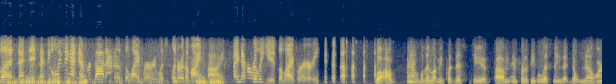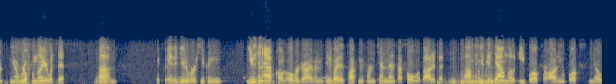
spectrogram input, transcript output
But that's it. That's the only thing I ever got out of the library was Splinter of the Mind's Eye. I never really used the library. well, I'll, well then let me put this to you, um, and for the people listening that don't know, aren't you know real familiar with the um, expanded universe, you can use an app called Overdrive, and anybody that's talked to me for in 10 minutes, I've told them about it. But um, and you can download ebooks or audiobooks, you know,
